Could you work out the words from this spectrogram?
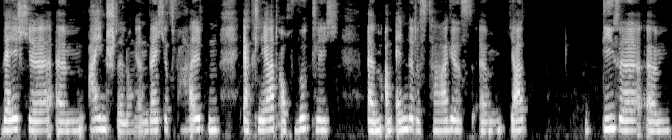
Welche ähm, Einstellungen, welches Verhalten erklärt auch wirklich ähm, am Ende des Tages ähm, ja diese ähm,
